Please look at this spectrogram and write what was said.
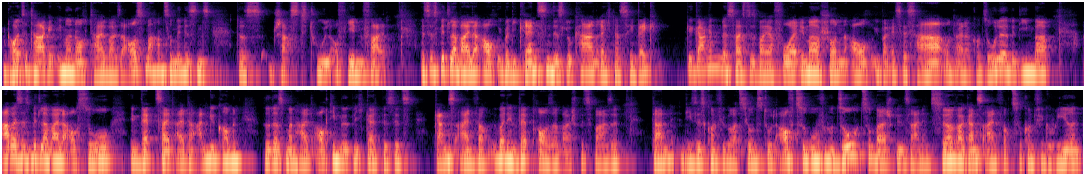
Und heutzutage immer noch teilweise ausmachen, zumindestens das Just-Tool auf jeden Fall. Es ist mittlerweile auch über die Grenzen des lokalen Rechners hinweg gegangen. Das heißt, es war ja vorher immer schon auch über SSH und einer Konsole bedienbar. Aber es ist mittlerweile auch so im Webzeitalter angekommen, so dass man halt auch die Möglichkeit besitzt, ganz einfach über den Webbrowser beispielsweise dann dieses Konfigurationstool aufzurufen und so zum Beispiel seinen Server ganz einfach zu konfigurieren,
